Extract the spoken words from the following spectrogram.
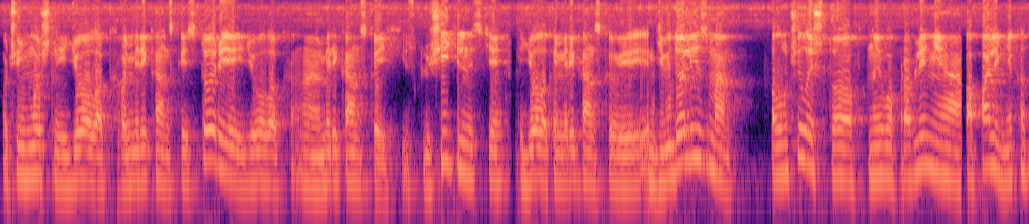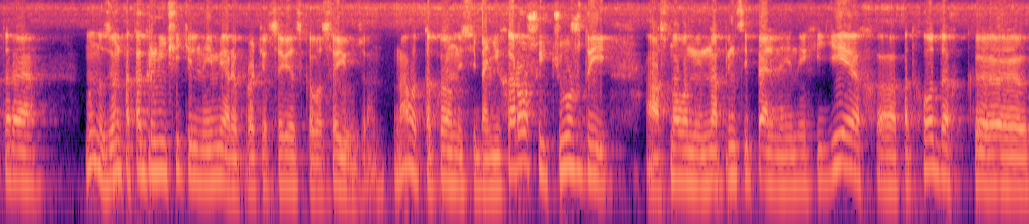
очень мощный идеолог в американской истории, идеолог э, американской исключительности, идеолог американского индивидуализма. Получилось, что на его правление попали некоторые ну, назовем так, ограничительные меры против Советского Союза. Ну, вот такой он из себя нехороший, чуждый, основанный на принципиально иных идеях, э, подходах к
